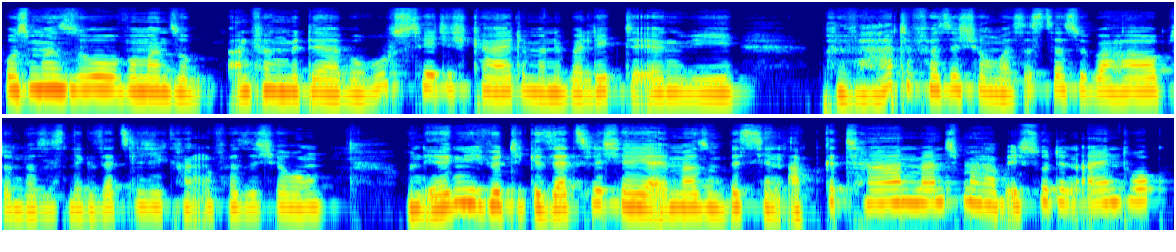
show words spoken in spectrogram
wo es mal so, wo man so anfang mit der Berufstätigkeit und man überlegte irgendwie, private Versicherung, was ist das überhaupt und was ist eine gesetzliche Krankenversicherung? Und irgendwie wird die gesetzliche ja immer so ein bisschen abgetan. Manchmal habe ich so den Eindruck,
